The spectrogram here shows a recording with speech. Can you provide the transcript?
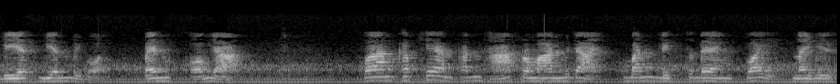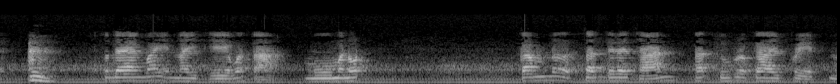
เบียดเบียนบ่อยๆ เป็นของยาก ความคับแค้นอันหาประมาณไม่ได้ บัณฑิตแสดงไว้ในแสดงไว้ในเทวตามูมนุษย์กำเนิดสัตว์เดรัจฉานสัตว์สุรกายเปรตน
